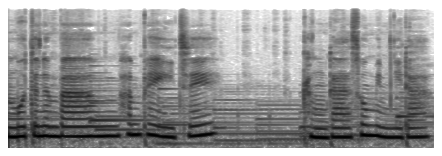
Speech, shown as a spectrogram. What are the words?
잠 못 드는 밤 한 페이지 강다솜입니다.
